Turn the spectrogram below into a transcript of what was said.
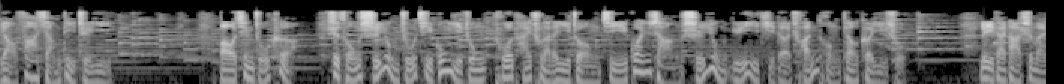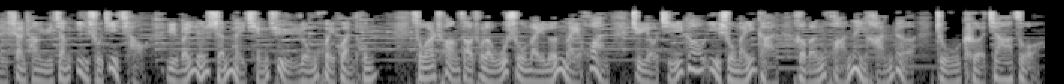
要发祥地之一。宝庆竹刻。是从实用竹器工艺中脱胎出来的一种集观赏、实用于一体的传统雕刻艺术。历代大师们擅长于将艺术技巧与文人审美情趣融会贯通，从而创造出了无数美轮美奂、具有极高艺术美感和文化内涵的竹刻佳作。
